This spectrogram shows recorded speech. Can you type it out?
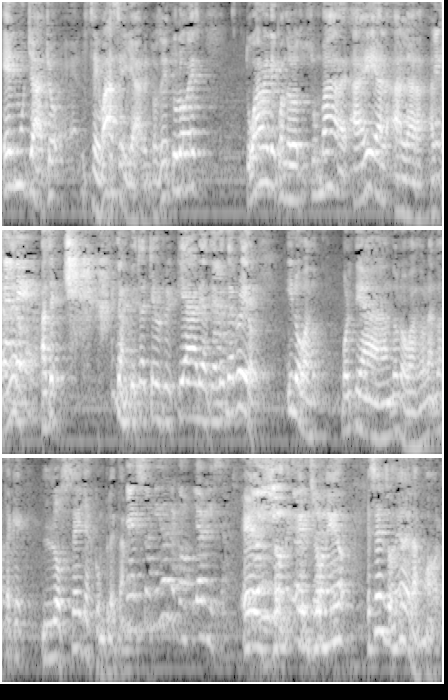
el muchacho, se va a sellar. Entonces tú lo ves, tú ver que cuando lo zumbas ahí a la- a la- al caldero, hace te empieza a chirriquear y hacer ese ruido. Y lo vas volteando, lo vas doblando hasta que lo sellas completamente. El sonido le, avisa. El, son- sonido, ese es el sonido del amor.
